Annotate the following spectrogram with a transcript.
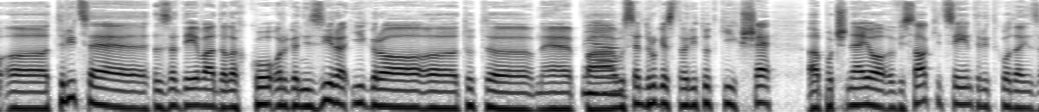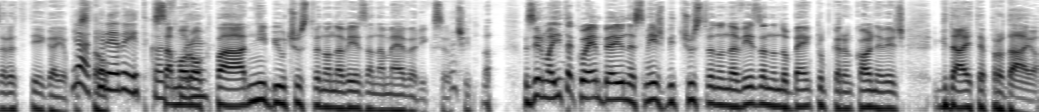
uh, trice zadeva, da lahko organizira igro, uh, tudi uh, ne, pa ja. Ja. vse druge stvari, tudi, ki jih še uh, počnejo visoki centri, tako da in zaradi tega je Ja, postal ker je redkost, samorok, ne. pa ni bil čustveno navezan na Mavericks, očitno. Oziroma, itako v NBA-ju ne smeš biti čustveno navezan na noben klub, ker nikoli ne veš, kdaj te prodajo.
